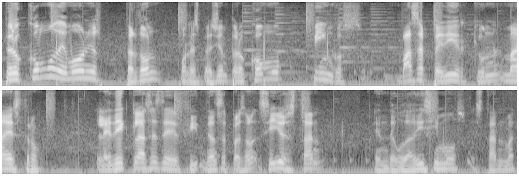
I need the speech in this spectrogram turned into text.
Pero ¿cómo demonios, perdón por la expresión, pero cómo pingos vas a pedir que un maestro le dé clases de finanzas personales si ellos están endeudadísimos, están mal?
